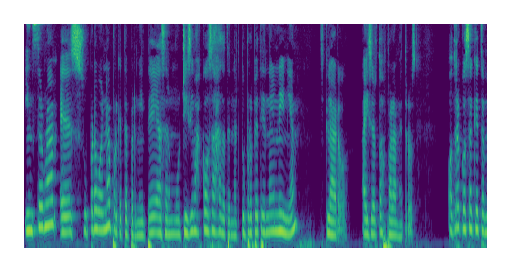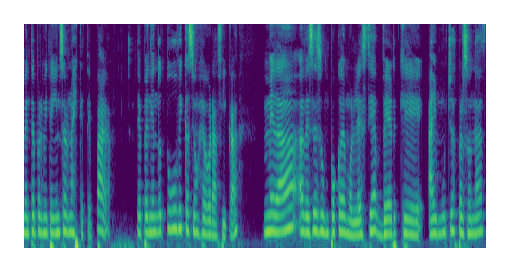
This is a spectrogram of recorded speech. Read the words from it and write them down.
Instagram es súper buena porque te permite hacer muchísimas cosas hasta tener tu propia tienda en línea. Claro, hay ciertos parámetros. Otra cosa que también te permite Instagram es que te paga dependiendo tu ubicación geográfica, me da a veces un poco de molestia ver que hay muchas personas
